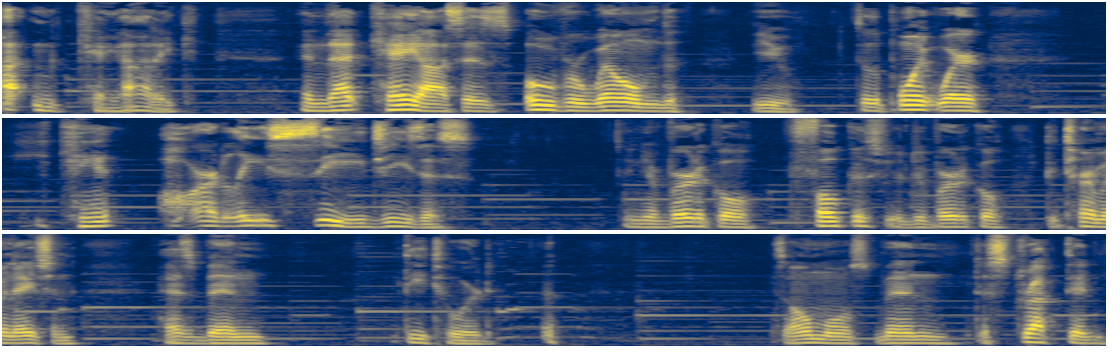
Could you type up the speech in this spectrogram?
gotten chaotic. And that chaos has overwhelmed you to the point where you can't hardly see Jesus. And your vertical focus, your vertical determination has been detoured. it's almost been destructed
